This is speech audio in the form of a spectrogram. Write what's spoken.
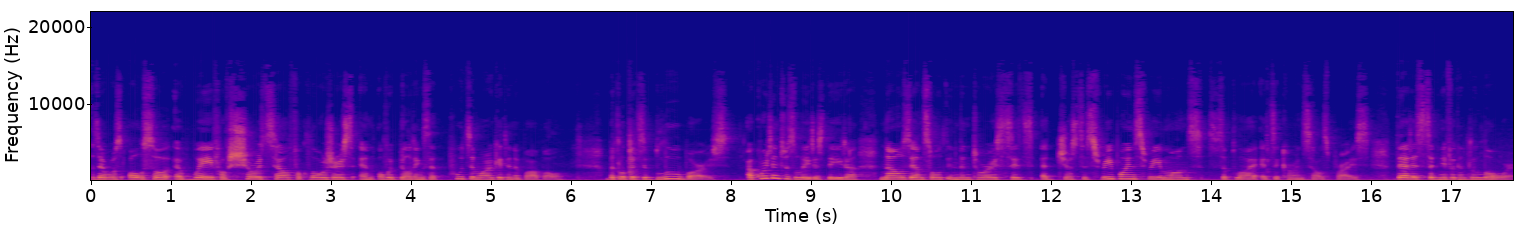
there was also a wave of short sale foreclosures and overbuildings that put the market in a bubble. But look at the blue bars. According to the latest data, now the unsold inventory sits at just a 3.3 months supply at the current sales price. That is significantly lower.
